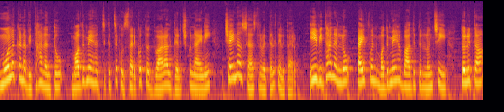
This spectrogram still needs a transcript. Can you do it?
మూలకణ విధానంతో మధుమేహ చికిత్సకు సరికొత్త ద్వారాలు తెరుచుకున్నాయని చైనా శాస్త్రవేత్తలు తెలిపారు. ఈ విధానంలో టైప్ వన్ మధుమేహ బాధితుల నుంచి తొలుత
